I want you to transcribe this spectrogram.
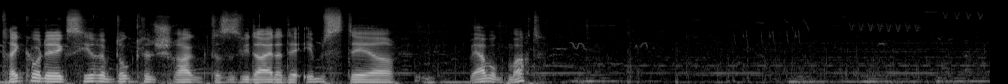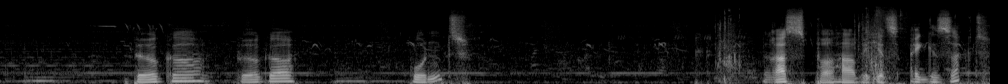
Tränke und Elixiere im dunklen Schrank. Das ist wieder einer der Imps, der Werbung macht. Bürger, Bürger, Hund. Rasper habe ich jetzt eingesackt.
